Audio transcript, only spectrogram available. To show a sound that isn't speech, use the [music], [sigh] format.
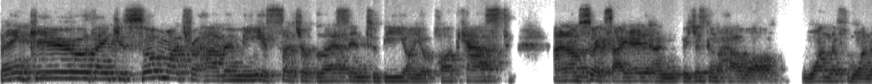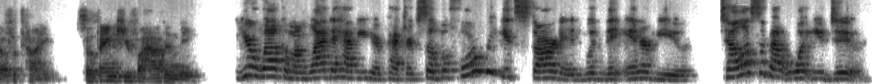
Thank you. Thank you so much for having me. It's such a blessing to be on your podcast. And I'm so excited, and we're just going to have a wonderful, wonderful time. So thank you for having me. You're welcome. I'm glad to have you here, Patrick. So before we get started with the interview, tell us about what you do.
